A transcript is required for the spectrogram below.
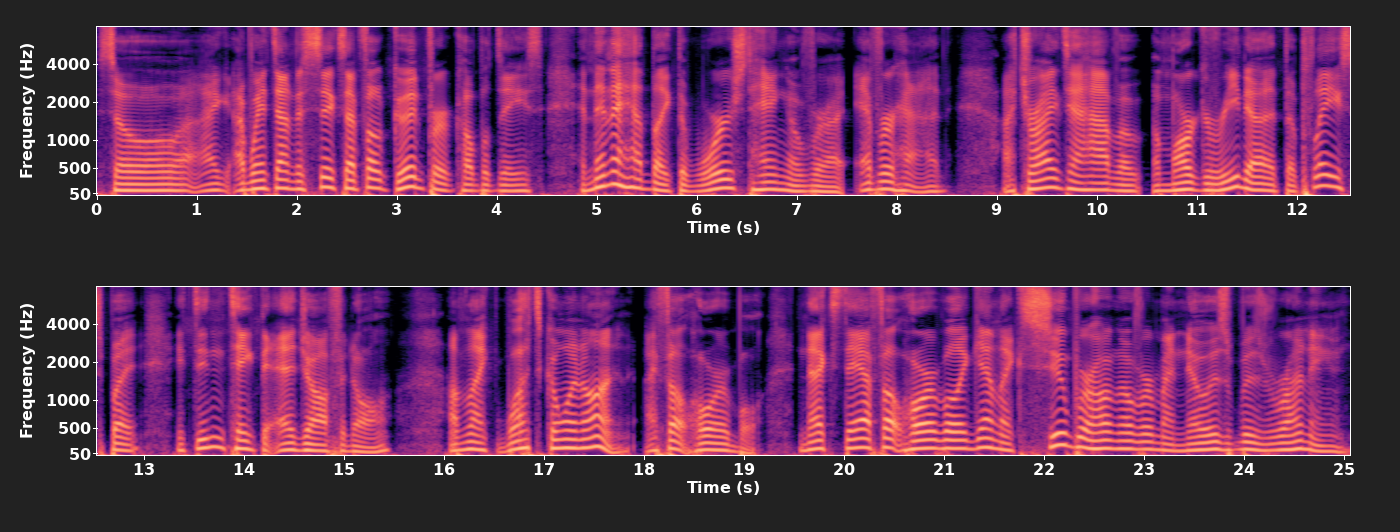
So I I went down to six. I felt good for a couple days. And then I had like the worst hangover I ever had. I tried to have a, a margarita at the place, but it didn't take the edge off at all. I'm like, what's going on? I felt horrible. Next day, I felt horrible again, like super hungover. My nose was running.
